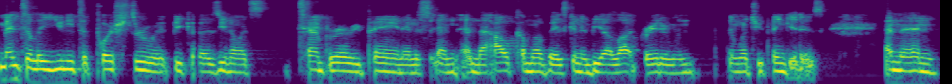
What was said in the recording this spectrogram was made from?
mentally you need to push through it because you know it's temporary pain and and and the outcome of it is going to be a lot greater than than what you think it is. And then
